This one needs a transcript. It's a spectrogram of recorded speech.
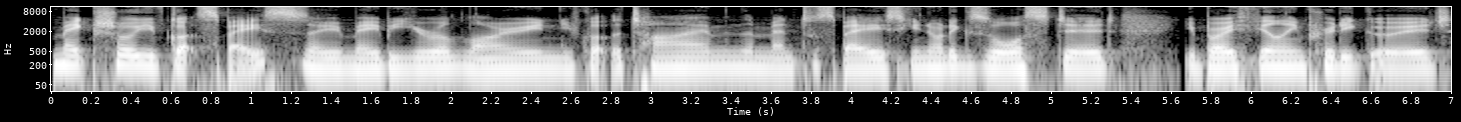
make sure you've got space. So maybe you're alone, you've got the time and the mental space, you're not exhausted, you're both feeling pretty good.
